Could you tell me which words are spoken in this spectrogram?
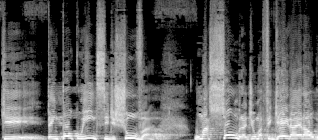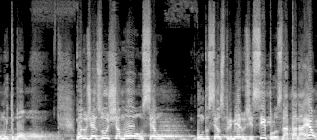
que tem pouco índice de chuva, uma sombra de uma figueira era algo muito bom. Quando Jesus chamou o seu um dos seus primeiros discípulos, Natanael,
